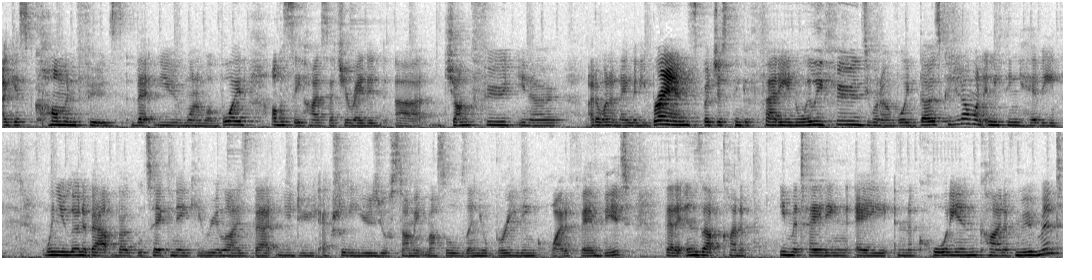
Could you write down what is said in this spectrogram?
I guess, common foods that you want to avoid. Obviously, high saturated uh, junk food, you know, I don't want to name any brands, but just think of fatty and oily foods. You want to avoid those because you don't want anything heavy. When you learn about vocal technique, you realize that you do actually use your stomach muscles and you're breathing quite a fair bit, that it ends up kind of imitating a, an accordion kind of movement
